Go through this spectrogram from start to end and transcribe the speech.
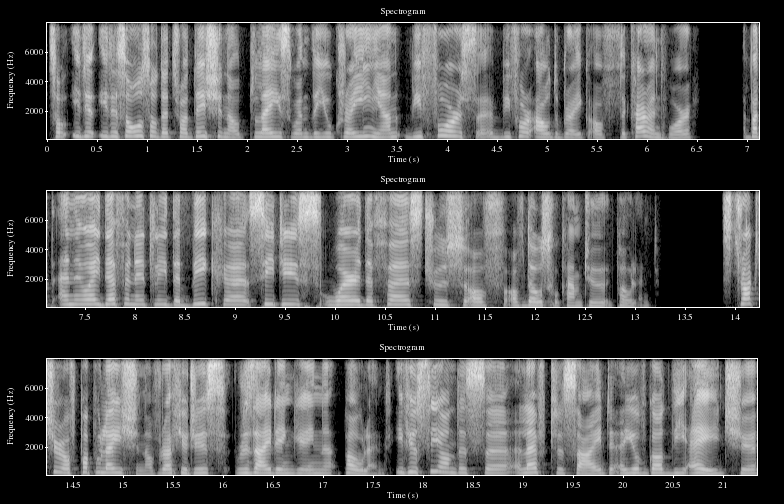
So it, it is also the traditional place when the Ukrainian, before, uh, before outbreak of the current war, but anyway, definitely the big uh, cities were the first choice of, of those who come to Poland structure of population of refugees residing in Poland. If you see on this uh, left side, uh, you've got the age, uh,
